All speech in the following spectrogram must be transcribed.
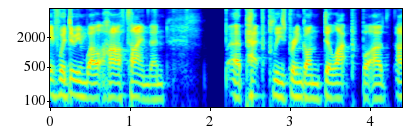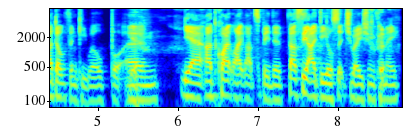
if we're doing well at half time, then uh, Pep, please bring on Delap, but I, I don't think he will. But um, yeah. yeah. I'd quite like that to be the that's the ideal situation you've for got, me.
